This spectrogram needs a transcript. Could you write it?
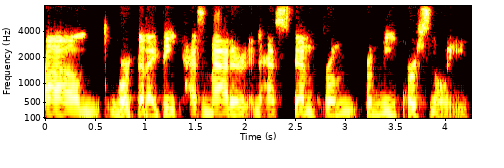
um, work that I think has mattered and has stemmed from from me personally.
